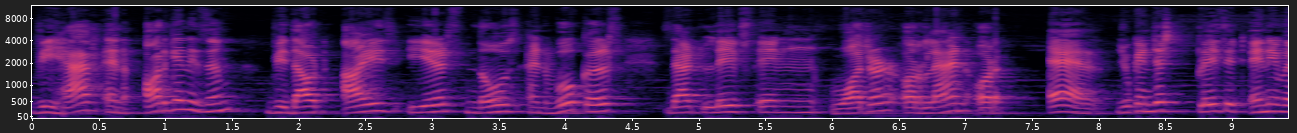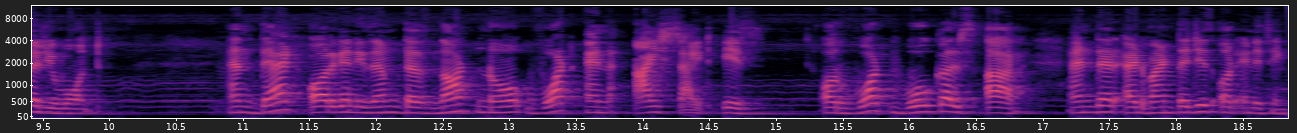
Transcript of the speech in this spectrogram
we have an organism without eyes, ears, nose and vocals that lives in water or land or air. You can just place it anywhere you want. And that organism does not know what an eyesight is or what vocals are and their advantages or anything.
